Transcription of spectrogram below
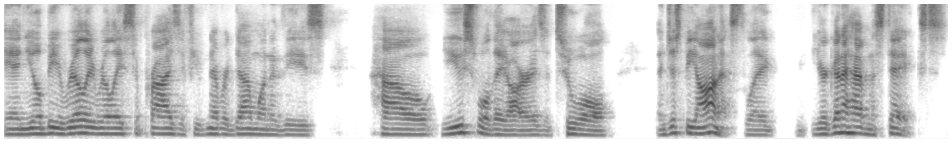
And you'll be really, really surprised if you've never done one of these, how useful they are as a tool. And just be honest, like you're going to have mistakes.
